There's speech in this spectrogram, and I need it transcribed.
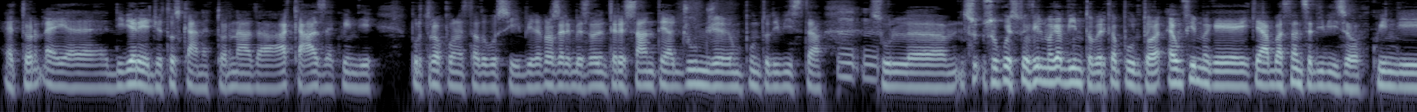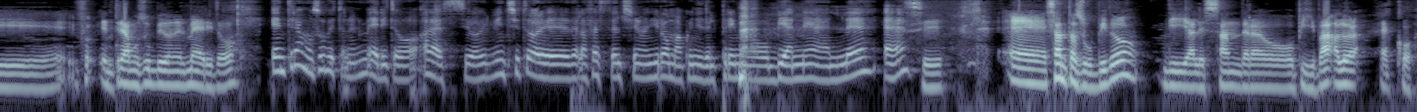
è tor- lei è di Viareggio e Toscana, è tornata a casa e quindi purtroppo non è stato possibile, però sarebbe stato interessante aggiungere un punto di vista sul, su, su, questo film che ha vinto perché appunto è un film che, che è abbastanza diviso, quindi entriamo subito nel merito? Entriamo subito nel merito. Alessio, il vincitore della Festa del Cinema di Roma, quindi del premio BNL, è? Sì, è Santa Subito di Alessandro Piva. Allora, ecco,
